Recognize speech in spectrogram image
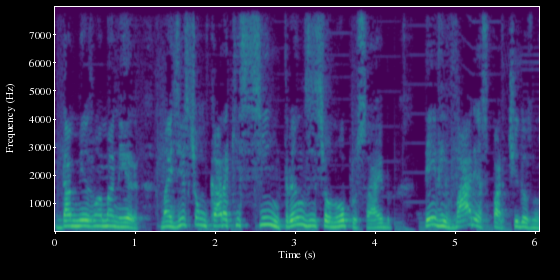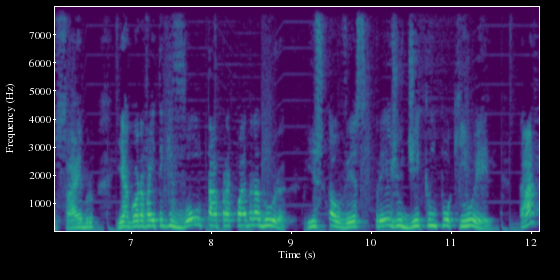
da mesma maneira. Mas este é um cara que sim transicionou para o Saibro, teve várias partidas no Saibro e agora vai ter que voltar para a quadradura. Isso talvez prejudique um pouquinho ele, tá?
